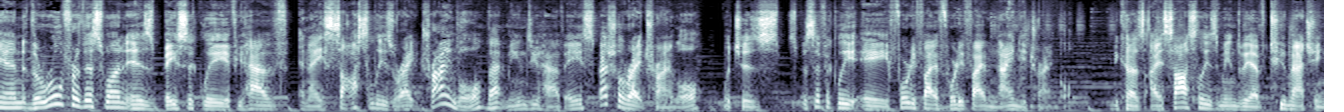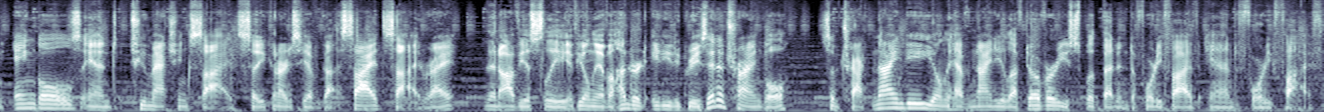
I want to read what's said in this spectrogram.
And the rule for this one is basically if you have an isosceles right triangle, that means you have a special right triangle, which is specifically a 45, 45, 90 triangle. Because isosceles means we have two matching angles and two matching sides. So you can already see I've got side, side, right? And then obviously, if you only have 180 degrees in a triangle, subtract 90, you only have 90 left over. You split that into 45 and 45.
